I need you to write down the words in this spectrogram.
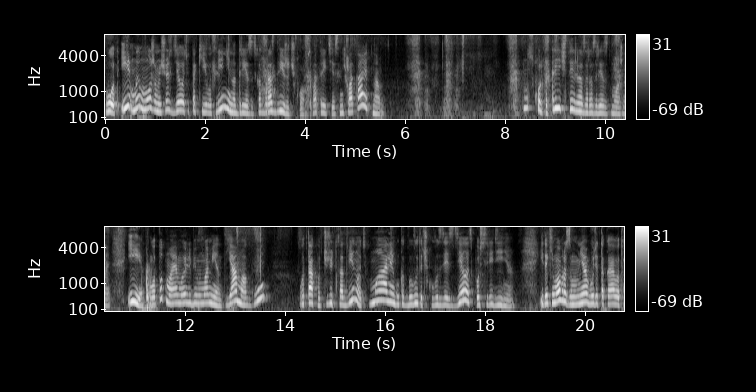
Вот, и мы можем еще сделать вот такие вот линии, надрезать, как бы раздвижечку. Смотрите, если не хватает нам, ну сколько, 3-4 раза разрезать можно. И вот тут мой, мой любимый момент. Я могу вот так вот чуть-чуть отодвинуть, маленькую как бы выточку вот здесь сделать посередине. И таким образом у меня будет такая вот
